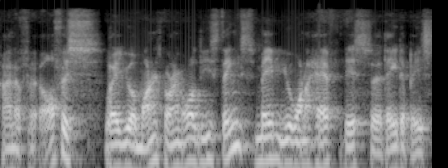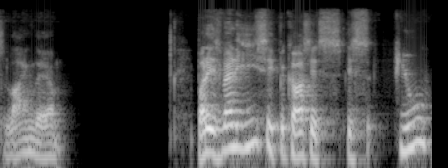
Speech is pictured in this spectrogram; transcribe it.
kind of office where you are monitoring all these things, maybe you want to have this uh, database lying there. But it's very easy because it's it's few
